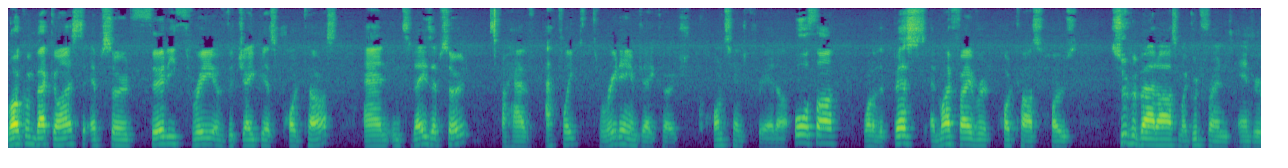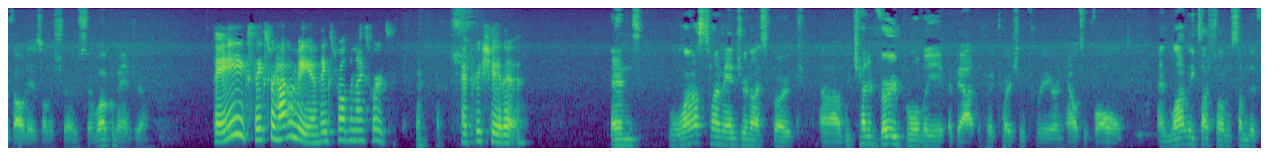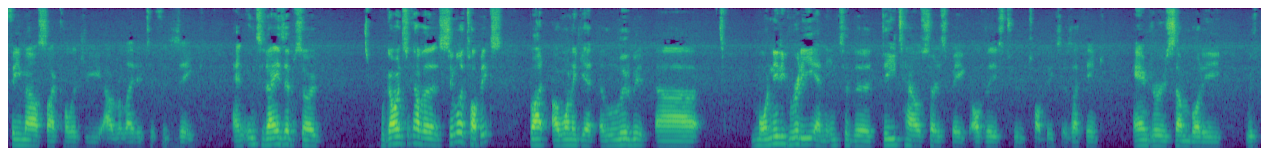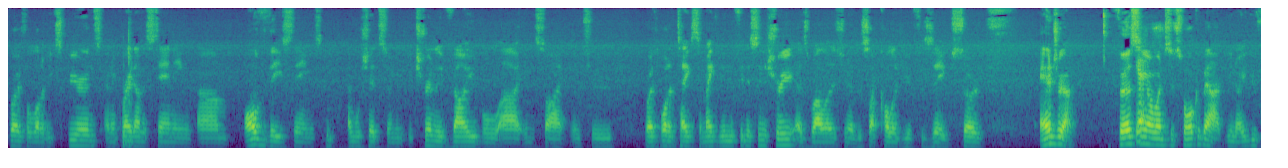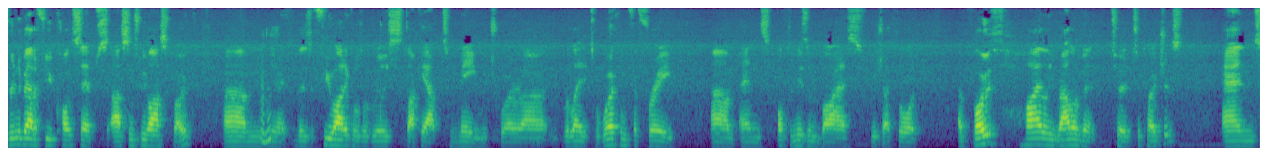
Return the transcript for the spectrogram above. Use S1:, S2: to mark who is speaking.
S1: Welcome back, guys, to episode 33 of the JPS podcast. And in today's episode, I have athlete, 3DMJ coach, content creator, author, one of the best and my favorite podcast hosts, super badass, my good friend, Andrea Valdez on the show. So, welcome, Andrea.
S2: Thanks. Thanks for having me, and thanks for all the nice words. I appreciate it.
S1: And last time Andrea and I spoke, uh, we chatted very broadly about her coaching career and how it's evolved and lightly touched on some of the female psychology uh, related to physique. And in today's episode, we're going to cover similar topics, but I want to get a little bit uh, more nitty gritty and into the details, so to speak, of these two topics, as I think Andrea is somebody with both a lot of experience and a great understanding um, of these things, and will shed some extremely valuable uh, insight into both what it takes to make it in the fitness industry as well as you know the psychology of physique. So Andrea, first thing I wanted to talk about, you know, you've written about a few concepts uh, since we last spoke. Um, mm-hmm. You know, there's a few articles that really stuck out to me, which were uh, related to working for free um, and optimism bias, which I thought are both highly relevant to, to coaches. And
